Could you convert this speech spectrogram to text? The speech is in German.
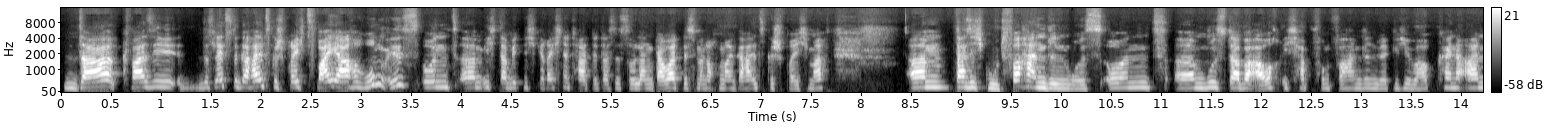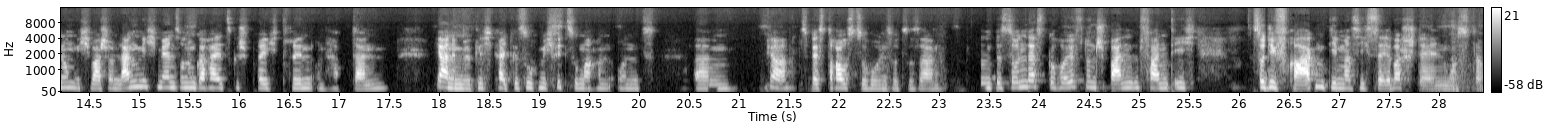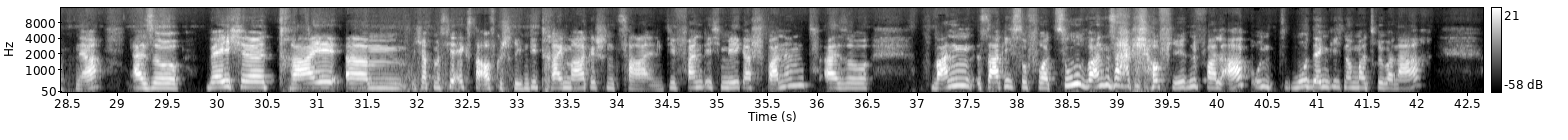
da quasi das letzte Gehaltsgespräch zwei Jahre rum ist und ähm, ich damit nicht gerechnet hatte, dass es so lange dauert, bis man noch mal ein Gehaltsgespräch macht, ähm, dass ich gut verhandeln muss. Und ähm, wusste aber auch, ich habe vom Verhandeln wirklich überhaupt keine Ahnung. Ich war schon lange nicht mehr in so einem Gehaltsgespräch drin und habe dann ja eine Möglichkeit gesucht, mich fit zu machen und ähm, ja das Beste rauszuholen sozusagen. Und besonders geholfen und spannend fand ich so die Fragen, die man sich selber stellen musste. Ja, also welche drei, ähm, ich habe mir hier extra aufgeschrieben, die drei magischen Zahlen. Die fand ich mega spannend. Also wann sage ich sofort zu, wann sage ich auf jeden Fall ab und wo denke ich nochmal drüber nach.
